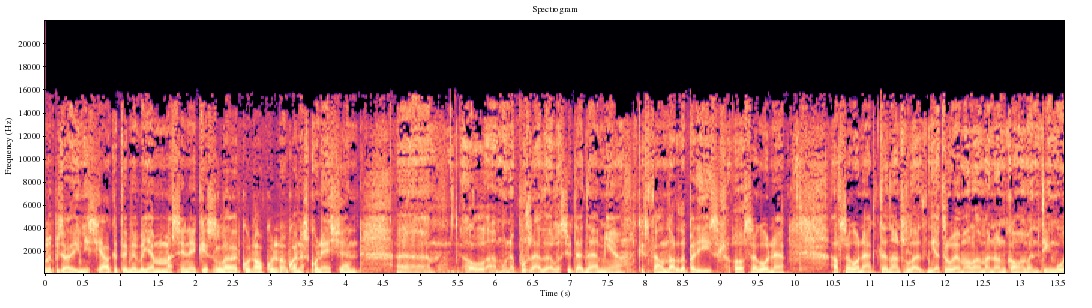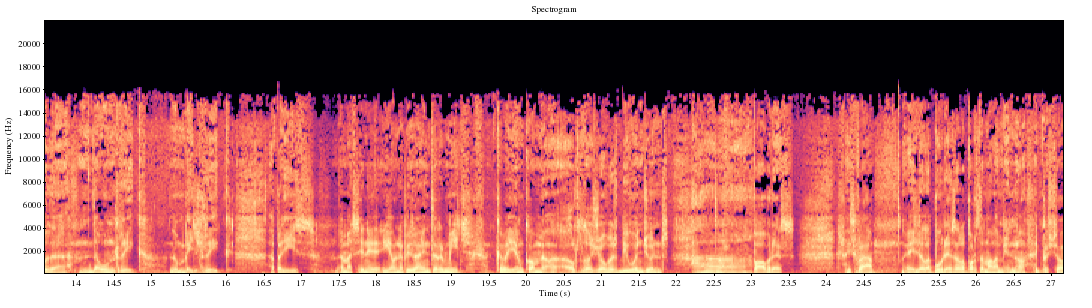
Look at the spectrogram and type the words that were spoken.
l'episodi inicial que també veiem Massenet que és la, quan es coneixen eh, el, amb una posada a la ciutat d'Amiens que està al nord de París el, segona, el segon acte doncs, la, ja trobem a la Manon com a mantinguda d'un ric d'un vell ric a París, a Massenet hi ha un episodi intermig que veiem com els dos joves viuen junts. Ah! Pobres. I clar, ella la pobresa la porta malament, no? I per això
